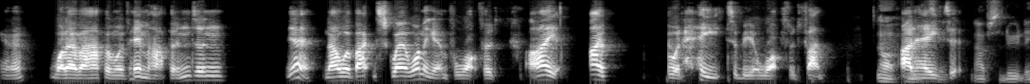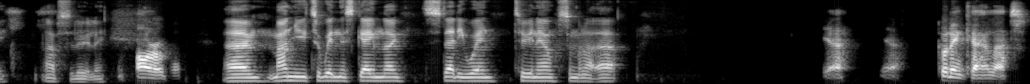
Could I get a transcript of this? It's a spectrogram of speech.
you know, whatever happened with him happened, and yeah, now we're back to square one again for Watford. I I would hate to be a Watford fan. Oh, I'd hate it. Absolutely, absolutely. Horrible. Um, Man U to win this game though, steady win, two 0 something like that. Yeah, yeah. Couldn't care less.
